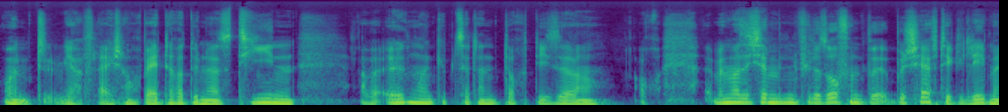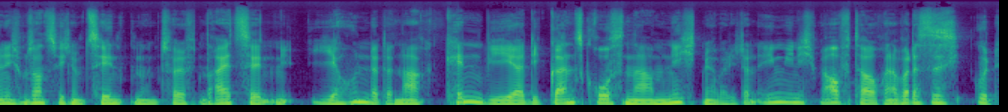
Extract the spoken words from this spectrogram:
und ja, vielleicht noch spätere Dynastien, aber irgendwann gibt es ja dann doch diese, auch wenn man sich ja mit den Philosophen be beschäftigt, die leben ja nicht umsonst nicht im 10. und 12., 13. Jahrhundert, danach kennen wir ja die ganz großen Namen nicht mehr, weil die dann irgendwie nicht mehr auftauchen, aber das ist gut,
